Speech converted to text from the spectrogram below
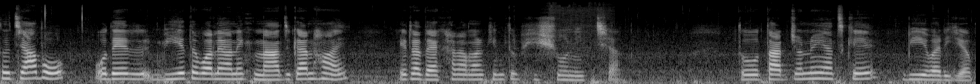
তো যাব। ওদের বিয়েতে বলে অনেক নাচ গান হয়। এটা দেখার আমার কিন্তু ভীষণ ইচ্ছা। তো তার জন্যই আজকে বিয়ে বাড়ি যাব।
